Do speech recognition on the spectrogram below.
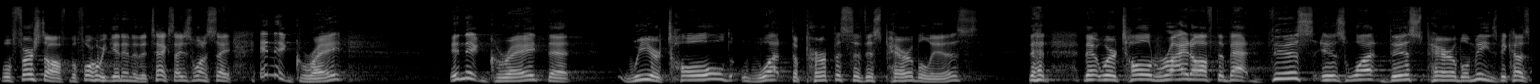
Well, first off, before we get into the text, I just want to say, isn't it great? Isn't it great that we are told what the purpose of this parable is? That, that we're told right off the bat, this is what this parable means. Because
